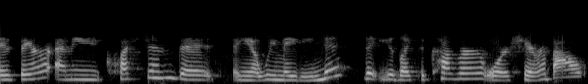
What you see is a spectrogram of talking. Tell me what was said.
is there any question that you know we maybe missed that you'd like to cover or share about?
